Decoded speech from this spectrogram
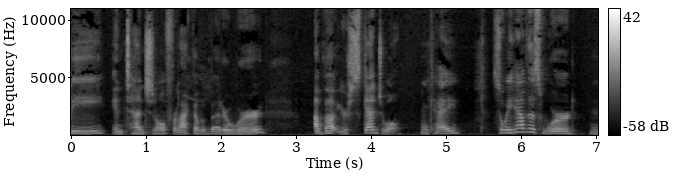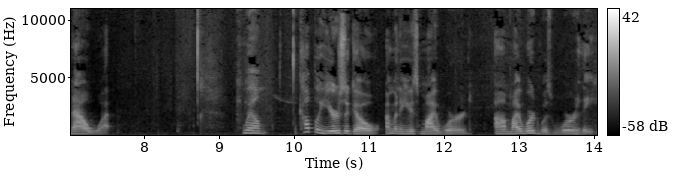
be intentional, for lack of a better word, about your schedule. Okay? So we have this word, now what? Well, a couple years ago, I'm going to use my word. Uh, my word was worthy.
